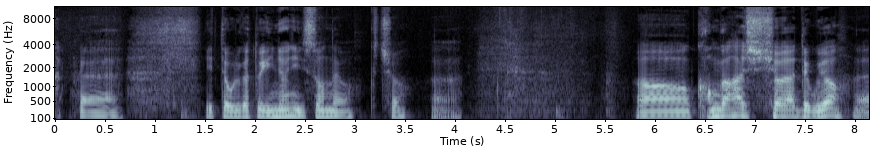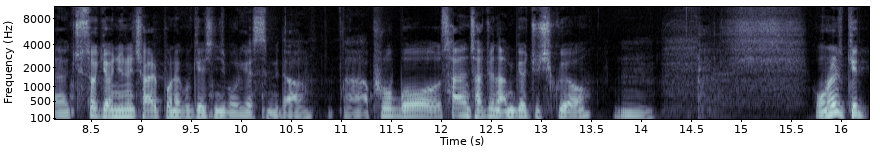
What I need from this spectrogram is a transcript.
예, 이때 우리가 또 인연이 있었네요. 그쵸? 예. 어, 건강하셔야 되고요. 에, 추석 연휴는 잘 보내고 계신지 모르겠습니다. 아, 앞으로 뭐 사연 자주 남겨주시고요. 음, 오늘 이렇게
